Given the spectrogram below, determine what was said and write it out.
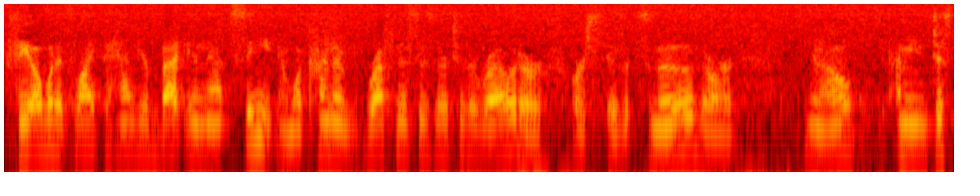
Feel what it's like to have your butt in that seat and what kind of roughness is there to the road or, or is it smooth or, you know, I mean, just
